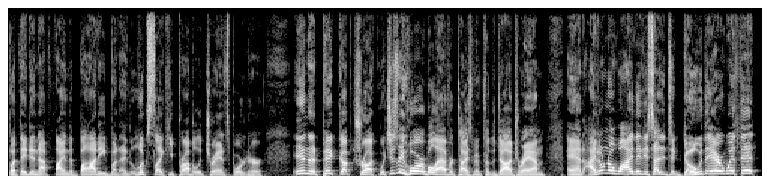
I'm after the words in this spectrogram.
But they did not find the body. But it looks like he probably transported her in a pickup truck, which is a horrible advertisement for the Dodge Ram. And I don't know why they decided to go there with it,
